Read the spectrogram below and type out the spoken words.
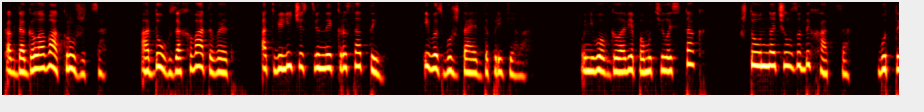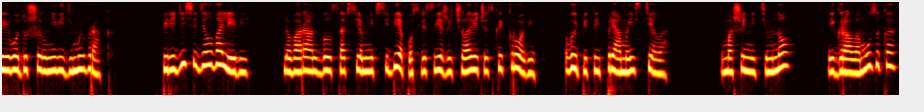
когда голова кружится, а дух захватывает от величественной красоты и возбуждает до предела. У него в голове помутилось так, что он начал задыхаться, будто его душил невидимый враг. Впереди сидел Валевий, но варан был совсем не в себе после свежей человеческой крови, выпитой прямо из тела. В машине темно, играла музыка,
